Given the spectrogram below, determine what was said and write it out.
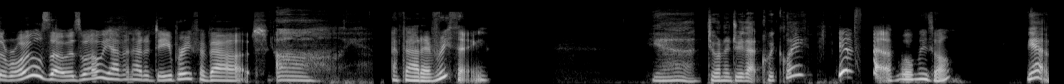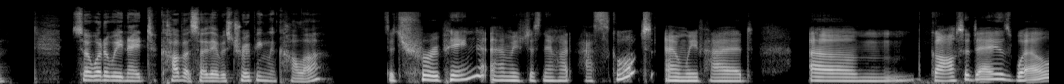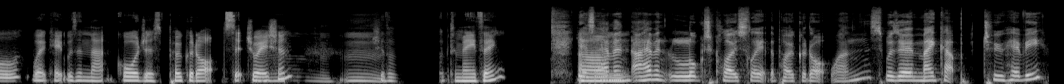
the royals though as well. We haven't had a debrief about Oh, about everything. yeah. Do you want to do that quickly? Yeah, well, may as well. Yeah. So, what do we need to cover? So, there was trooping the color. So trooping, and we've just now had Ascot, and we've had um Garter Day as well, where Kate was in that gorgeous polka dot situation. Mm, mm. She looked amazing. Yes, I Um, haven't. I haven't looked closely at the polka dot ones. Was her makeup too heavy?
